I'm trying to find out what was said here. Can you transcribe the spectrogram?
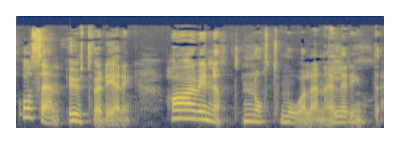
Och sen utvärdering. Har vi nått, nått målen eller inte?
